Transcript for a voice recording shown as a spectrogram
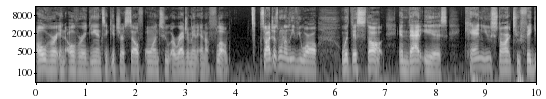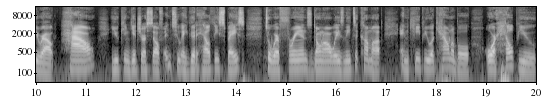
over and over again to get yourself onto a regimen and a flow. So I just want to leave you all with this thought, and that is can you start to figure out how you can get yourself into a good, healthy space to where friends don't always need to come up and keep you accountable or help you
